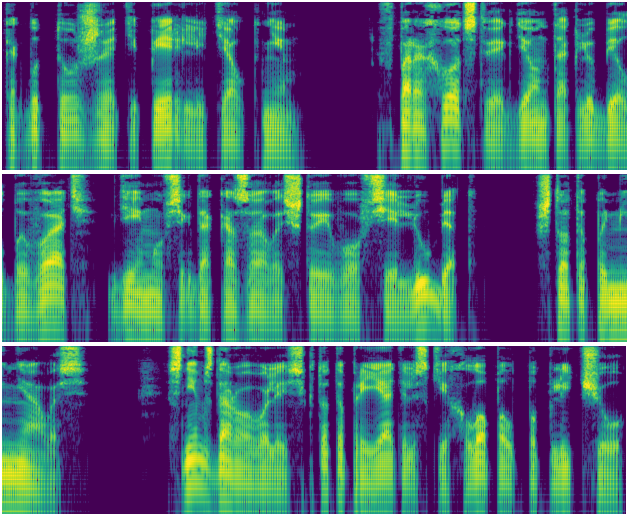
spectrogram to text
как будто уже теперь летел к ним. В пароходстве, где он так любил бывать, где ему всегда казалось, что его все любят, что-то поменялось. С ним здоровались, кто-то приятельски хлопал по плечу,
